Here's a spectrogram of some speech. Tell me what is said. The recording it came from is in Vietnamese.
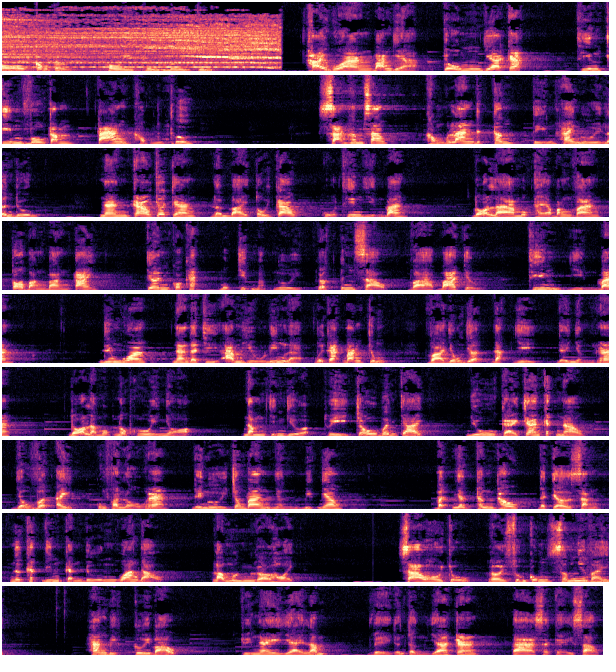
Hồ Công tử Hồi thứ 19 Thái Hoàng bán dạ trôn gia cát. Thiên kiếm vô tâm, tán khổng thư. Sáng hôm sau, Khổng lan đích thân tiện hai người lên đường. Nàng trao cho chàng lệnh bài tối cao của thiên diện bang. Đó là một thẻ bằng vàng to bằng bàn tay. Trên có khắc một chiếc mặt người rất tinh xảo và ba chữ thiên diện ban Đêm qua, nàng đã chỉ ám hiệu liên lạc với các bang chúng Và dấu vết đặc dị để nhận ra. Đó là một nốt ruồi nhỏ, Nằm chính giữa Thùy Châu bên trái. Dù cải trang cách nào, Dấu vết ấy cũng phải lộ ra Để người trong bang nhận biết nhau. Bạch Nhật Thần Thâu đã chờ sẵn nơi khách điếm cạnh đường quán đạo. Lão mừng rỡ hỏi Sao hội chủ rời xuống cung sớm như vậy? Hán Biệt cười bảo, Chuyện này dài lắm, Về đến tầng Gia Trang, Ta sẽ kể sau.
